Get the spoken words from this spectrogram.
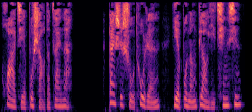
化解不少的灾难，但是属兔人也不能掉以轻心。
